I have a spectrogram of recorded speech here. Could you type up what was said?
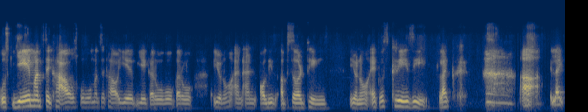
उस ये मत सिखाओ उसको वो मत सिखाओ ये ये करो वो करो you know, and and all these absurd things, you know, it was crazy. Like, uh, like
